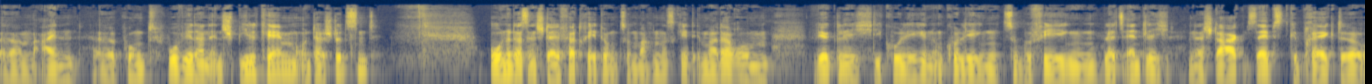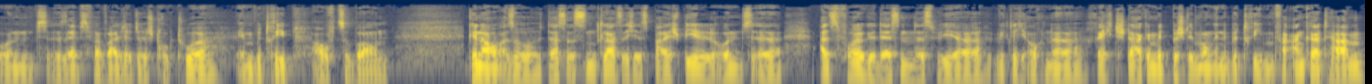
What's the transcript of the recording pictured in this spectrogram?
ähm, ein äh, Punkt, wo wir dann ins Spiel kämen, unterstützend. Ohne das in Stellvertretung zu machen. Es geht immer darum, wirklich die Kolleginnen und Kollegen zu befähigen, letztendlich eine stark selbstgeprägte und selbstverwaltete Struktur im Betrieb aufzubauen. Genau, also das ist ein klassisches Beispiel und äh, als Folge dessen, dass wir wirklich auch eine recht starke Mitbestimmung in den Betrieben verankert haben,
